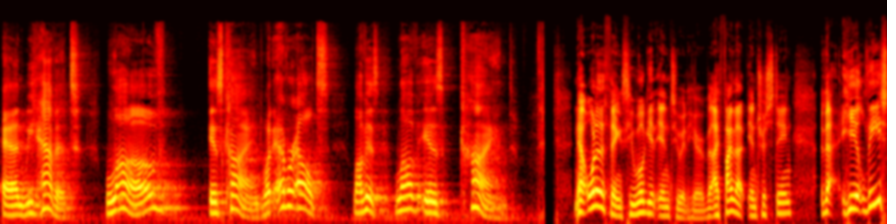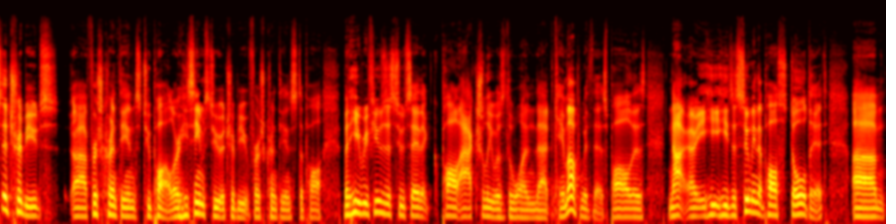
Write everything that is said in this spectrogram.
and we have it. Love is kind. Whatever else love is. Love is kind. Now, one of the things he will get into it here, but I find that interesting that he at least attributes uh, First Corinthians to Paul, or he seems to attribute First Corinthians to Paul, but he refuses to say that Paul actually was the one that came up with this. Paul is not. I mean, he he's assuming that Paul stole it. Um,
